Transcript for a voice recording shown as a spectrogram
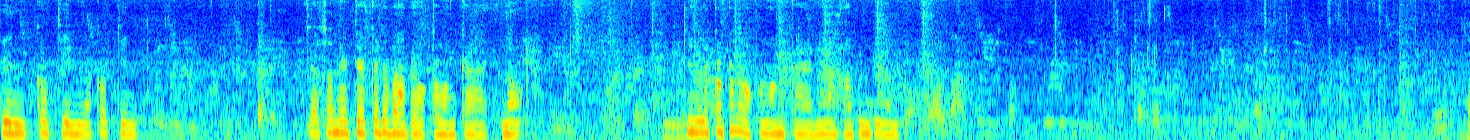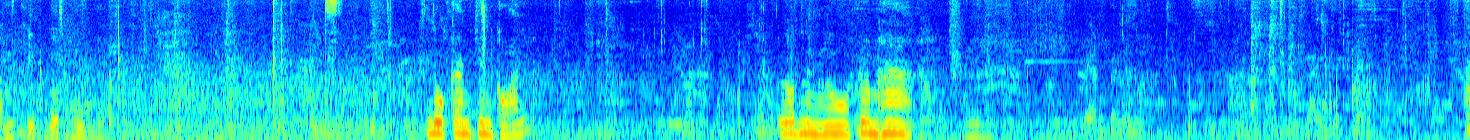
กินก็กินแล้วก็กิน เดี๋ยวซันเนเจ็ก็จะพาไปออกกำลังกายเนาะอืมกินแล้วก็ต้องออกกำลังกายด้วยนะคะเพื่อนทำคลิปลดหุ่นๆดูการกินก่อน ลดหนึ่งโลเพิ่มห้า อ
